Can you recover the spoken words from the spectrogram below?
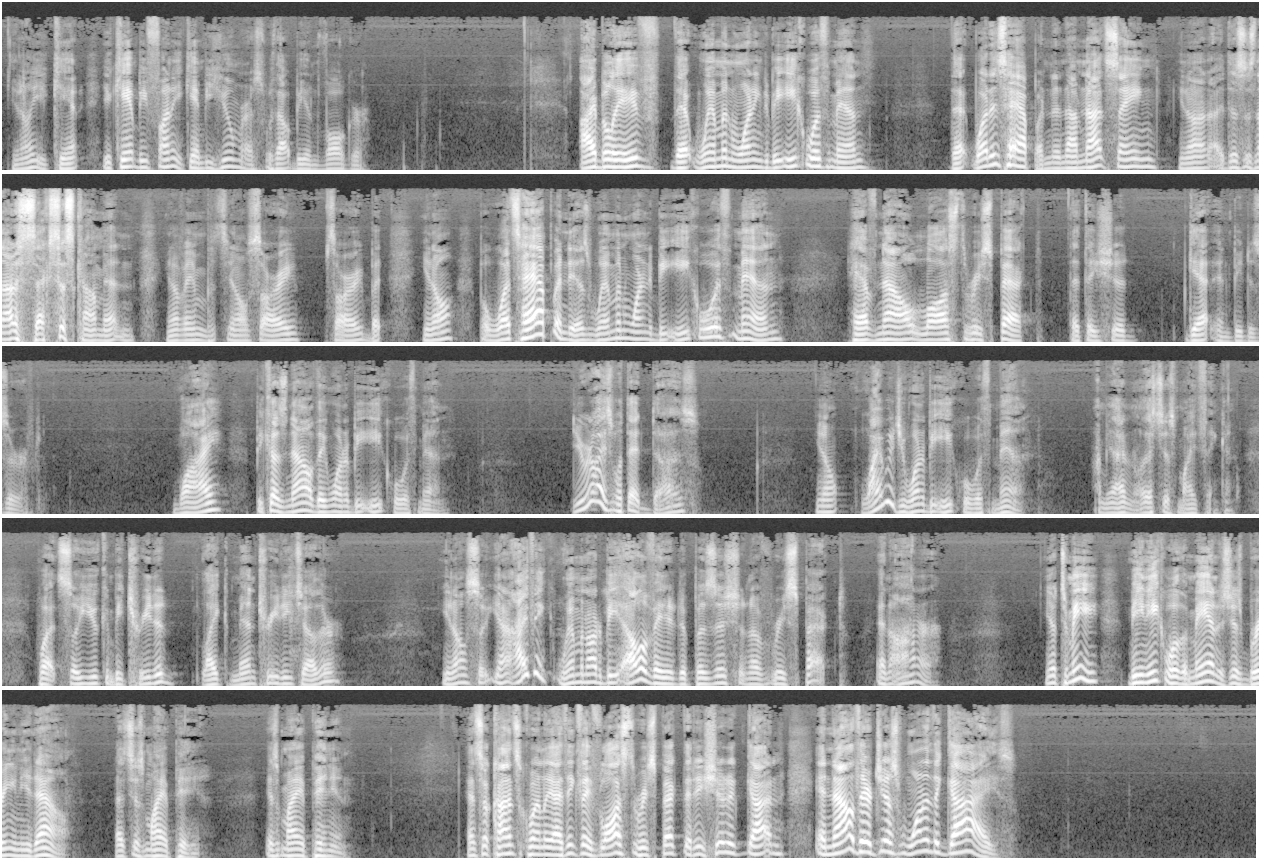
You know, you can't you can't be funny, you can't be humorous without being vulgar. I believe that women wanting to be equal with men, that what has happened, and I'm not saying, you know, this is not a sexist comment, and you know, you know, sorry, sorry, but you know, but what's happened is women wanting to be equal with men have now lost the respect that they should get and be deserved. Why? Because now they want to be equal with men. Do you realize what that does? You know, why would you want to be equal with men? I mean, I don't know. That's just my thinking. What? So you can be treated like men treat each other? You know, so you know, I think women ought to be elevated to a position of respect and honor. You know, to me, being equal with a man is just bringing you down. That's just my opinion. It's my opinion. And so consequently, I think they've lost the respect that he should have gotten. And now they're just one of the guys.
